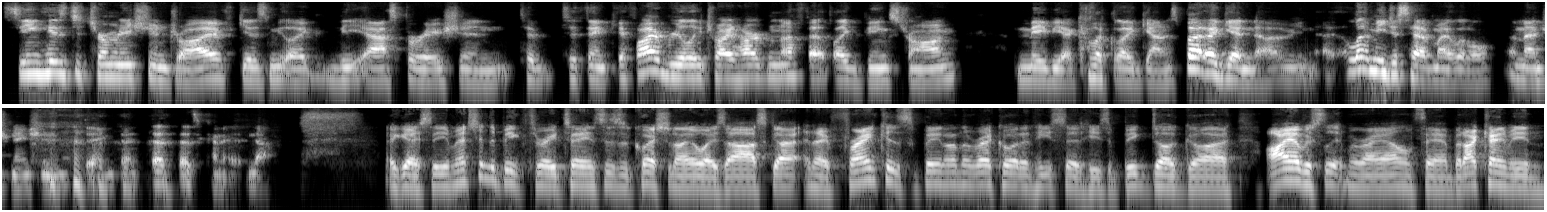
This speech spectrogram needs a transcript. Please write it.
seeing his determination and drive gives me like the aspiration to to think if I really tried hard enough at like being strong, maybe I could look like Giannis. But again, no. I mean, let me just have my little imagination thing. That, that that's kind of no. Okay, so you mentioned the big three teams. This is a question I always ask. I know Frank has been on the record and he said he's a big dog guy. I obviously am a Ray Allen fan, but I came in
